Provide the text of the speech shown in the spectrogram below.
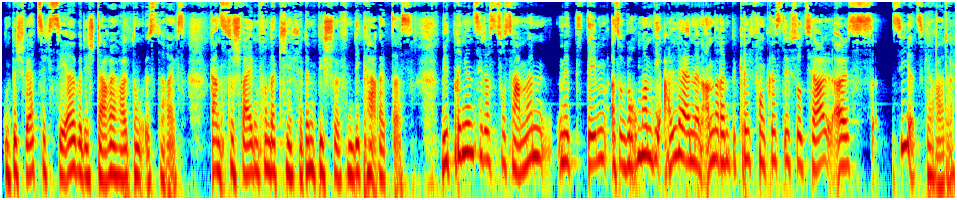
und beschwert sich sehr über die starre Haltung Österreichs. Ganz zu schweigen von der Kirche, den Bischöfen, die Caritas. Wie bringen Sie das zusammen mit dem, also warum haben die alle einen anderen Begriff von christlich-sozial als Sie jetzt gerade?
